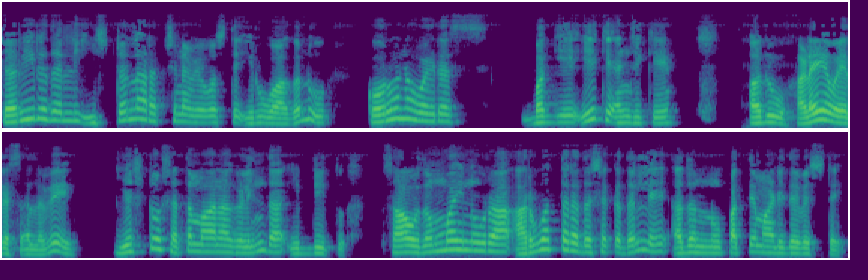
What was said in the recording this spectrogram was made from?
ಶರೀರದಲ್ಲಿ ಇಷ್ಟೆಲ್ಲ ರಕ್ಷಣಾ ವ್ಯವಸ್ಥೆ ಇರುವಾಗಲೂ ಕೊರೋನಾ ವೈರಸ್ ಬಗ್ಗೆ ಏಕೆ ಅಂಜಿಕೆ? ಅದು ಹಳೆಯ ವೈರಸ್ ಅಲ್ಲವೇ? ಎಷ್ಟೋ ಶತಮಾನಗಳಿಂದ ಇದ್ದಿತ್ತು. ಸಾವಿರದ ಒಂಬೈನೂರ ಅರವತ್ತರ ದಶಕದಲ್ಲೇ ಅದನ್ನು ಪತ್ತೆ ಮಾಡಿದೆವಷ್ಟೇ.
